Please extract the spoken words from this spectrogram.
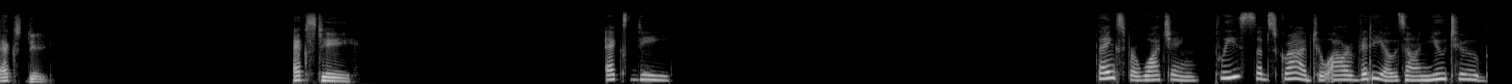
XD. XD. XD. Thanks for watching. Please subscribe to our videos on YouTube.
